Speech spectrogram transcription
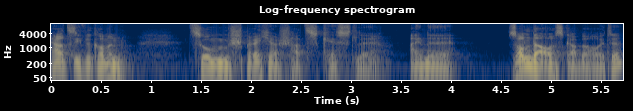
Herzlich willkommen zum Sprecherschatzkästle. Eine Sonderausgabe heute.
